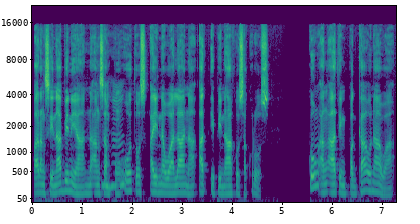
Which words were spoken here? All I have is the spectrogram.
Parang sinabi niya na ang sampung utos ay nawala na at ipinako sa krus. Kung ang ating pagkaunawa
